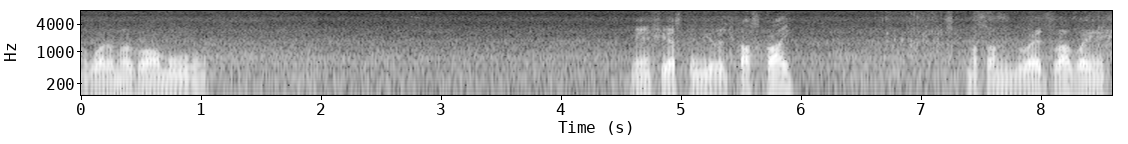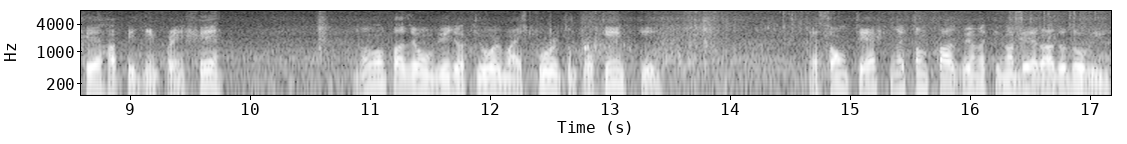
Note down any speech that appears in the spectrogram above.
Agora nós vamos encher as peneiras de cascai. Nosso amigo Edson lá vai encher rapidinho para encher. Nós vamos fazer um vídeo aqui hoje mais curto um pouquinho, porque é só um teste que nós estamos fazendo aqui na beirada do rio.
